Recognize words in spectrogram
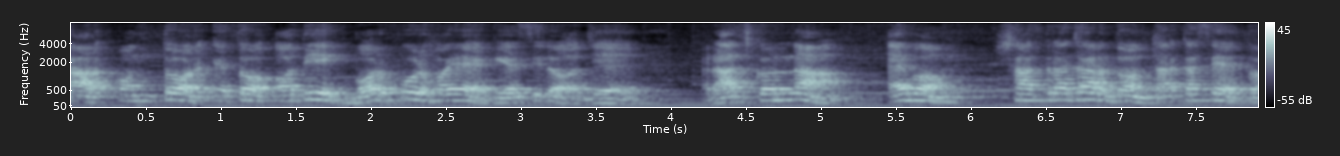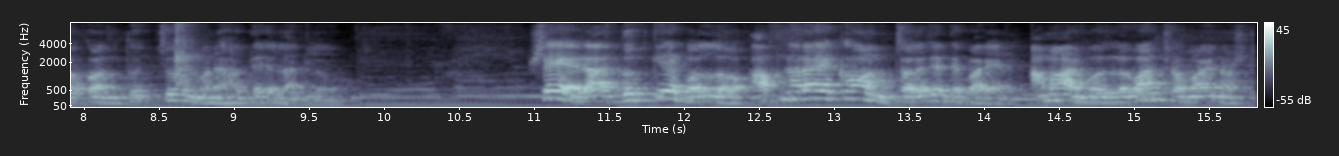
তার অন্তর এত অধিক ভরপুর হয়ে গিয়েছিল যে রাজকন্যা এবং সাত রাজার দন তার কাছে তখন তুচ্ছ মনে হতে লাগল। সে রাজদূতকে বলল, আপনারা এখন চলে যেতে পারেন, আমার মূল্যবান সময় নষ্ট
